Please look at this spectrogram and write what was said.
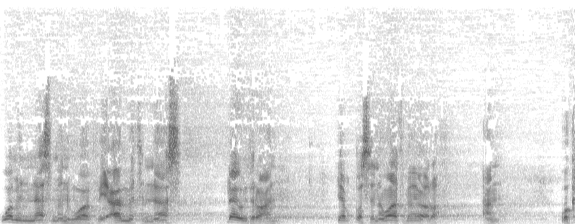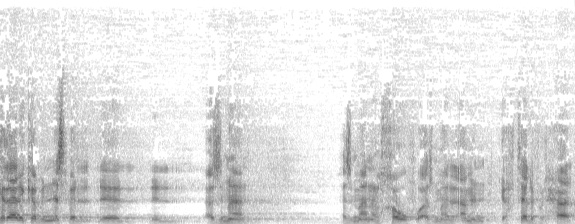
ومن الناس من هو في عامة الناس لا يدرى عنه. يبقى سنوات ما يعرف عنه. وكذلك بالنسبة للأزمان أزمان الخوف وأزمان الأمن يختلف الحال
